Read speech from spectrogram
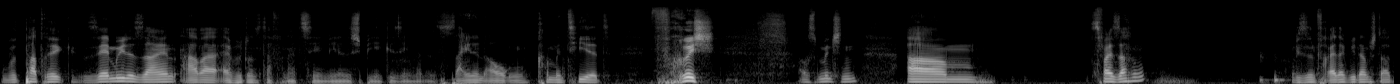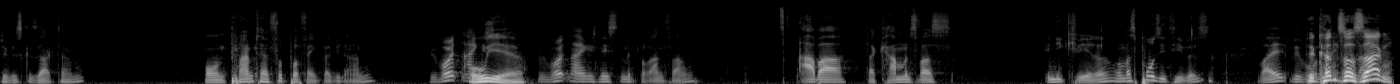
wird Patrick sehr müde sein, aber er wird uns davon erzählen, wie er das Spiel gesehen hat. Aus seinen Augen, kommentiert, frisch aus München. Ähm, zwei Sachen. Wir sind Freitag wieder am Start, wie wir es gesagt haben. Und Primetime Football fängt bald wieder an. Wir wollten Oh eigentlich yeah. wir wollten eigentlich nächsten Mittwoch anfangen, aber da kam uns was in die Quere und was Positives, weil wir Wir können es doch sagen.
